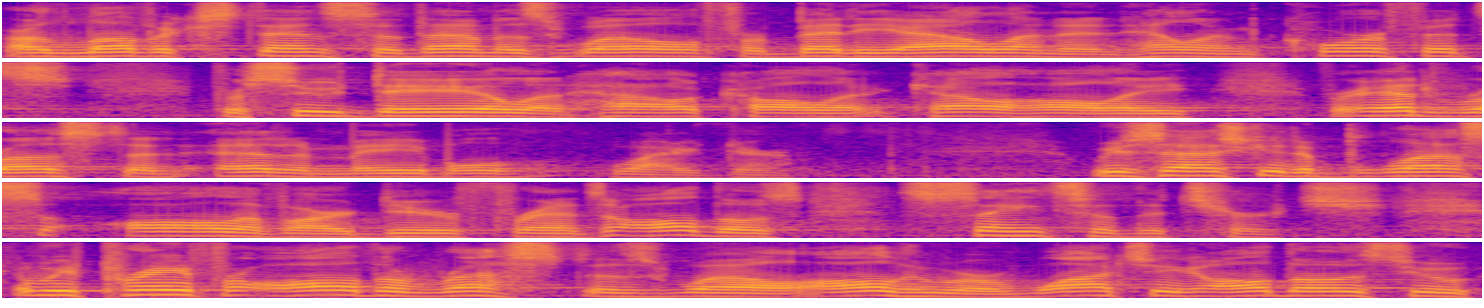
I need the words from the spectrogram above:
our love extends to them as well for Betty Allen and Helen Corfitz, for Sue Dale and Hal Cal Hawley, for Ed Rust and Ed and Mabel Wagner. We just ask you to bless all of our dear friends, all those saints of the church. And we pray for all the rest as well, all who are watching, all those who,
